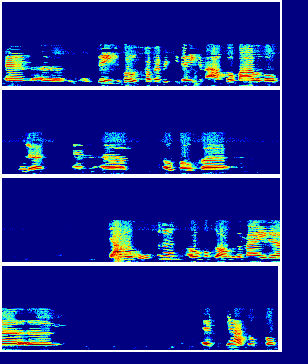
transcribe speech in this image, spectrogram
En uh, deze boodschap heb ik die week een aantal malen mogen voelen. En uh, ook mogen, ja, mogen oefenen. Ook op de andere meiden. Uh, en ja, dat was,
